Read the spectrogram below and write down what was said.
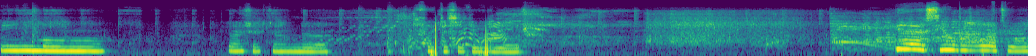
Benim balonu. Gerçekten de. Seke seke gidiyor. Yes! Yıldız gol atıyor.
